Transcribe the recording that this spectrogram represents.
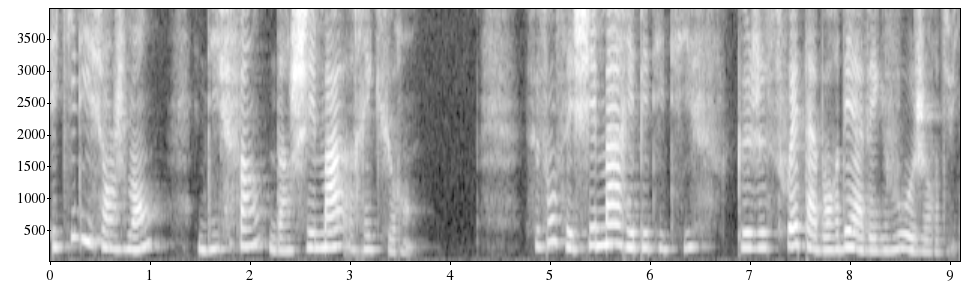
Et qui dit changement dit fin d'un schéma récurrent. Ce sont ces schémas répétitifs que je souhaite aborder avec vous aujourd'hui.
